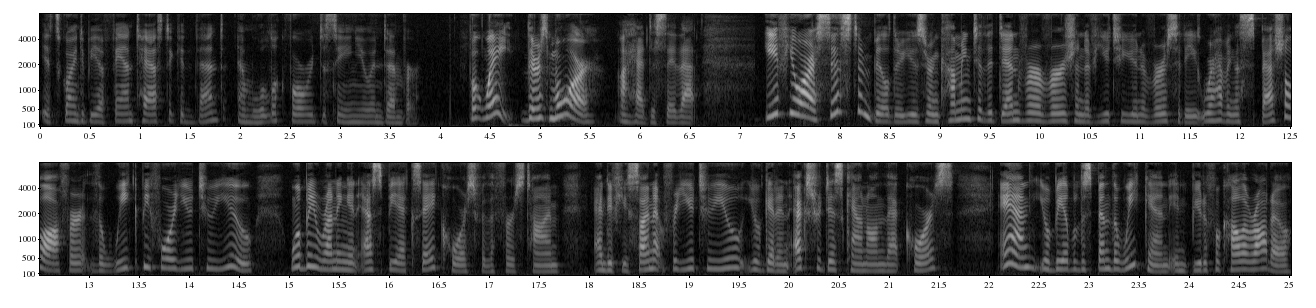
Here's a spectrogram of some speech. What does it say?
It's going to be a fantastic event, and we'll look forward to seeing you in Denver. But wait, there's more. I had to say that. If you are a system builder user and coming to the Denver version of U2 University, we're having a special offer the week before U2U. We'll be running an SBXA course for the first time, and if you sign up for U2U, you'll get an extra discount on that course, and you'll be able to spend the weekend in beautiful Colorado.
